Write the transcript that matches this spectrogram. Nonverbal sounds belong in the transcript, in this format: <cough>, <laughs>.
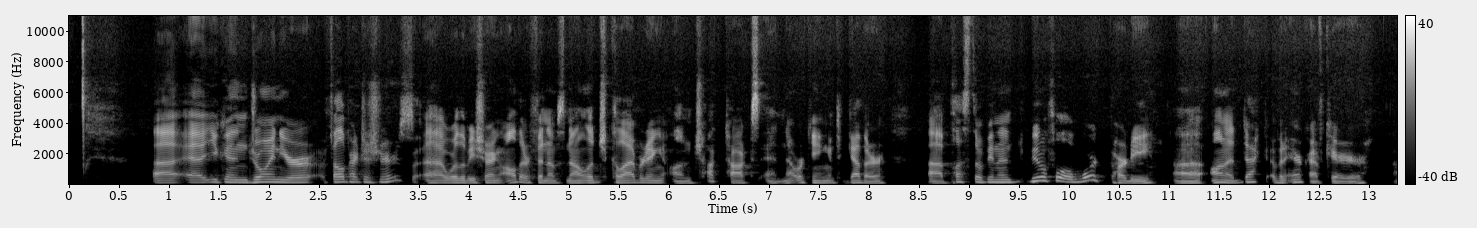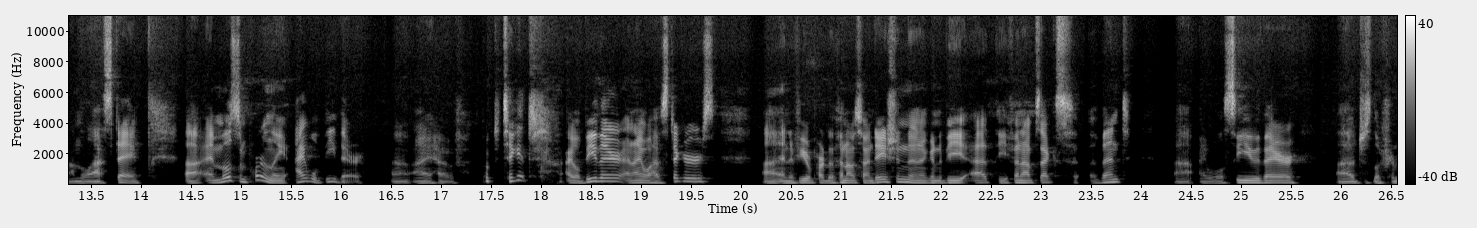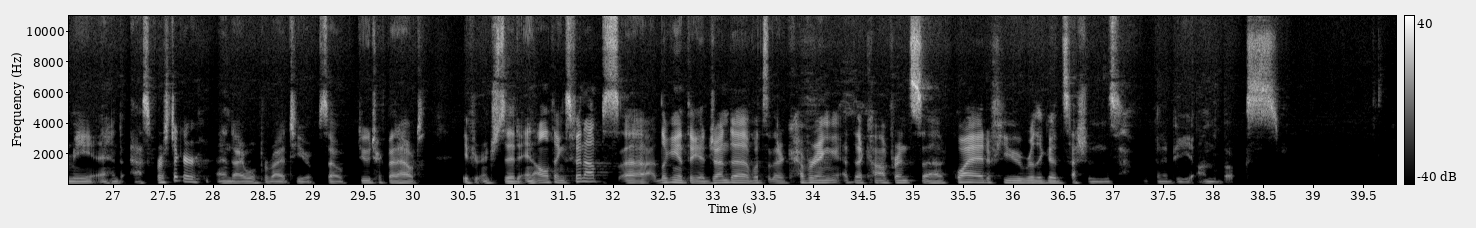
Uh, uh, you can join your fellow practitioners uh, where they'll be sharing all their FinOps knowledge, collaborating on Chalk Talks and networking together. Uh, plus, there'll be a beautiful award party uh, on a deck of an aircraft carrier on the last day. and most importantly, I will be there. I have booked a ticket. I will be there and I will have stickers. and if you're part of the FinOps Foundation and are going to be at the FinOps X event, uh, I will see you there. Uh, just look for me and ask for a sticker, and I will provide it to you. So do check that out if you're interested in all things FinOps. Uh, looking at the agenda what's they're covering at the conference, uh, quite a few really good sessions going to be on the books.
